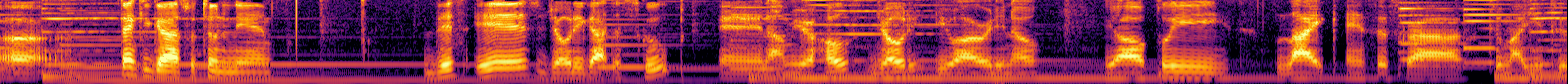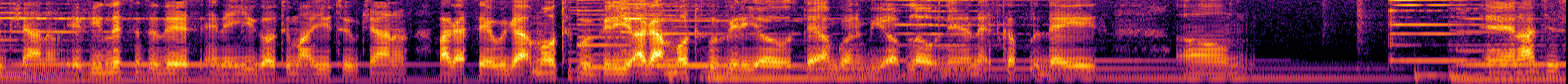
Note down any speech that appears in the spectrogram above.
Uh, thank you guys for tuning in. This is Jody Got the Scoop, and I'm your host, Jody. You already know. Y'all, please like and subscribe to my YouTube channel. If you listen to this and then you go to my YouTube channel, like I said, we got multiple video. I got multiple videos that I'm going to be uploading in the next couple of days. Um, and I just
